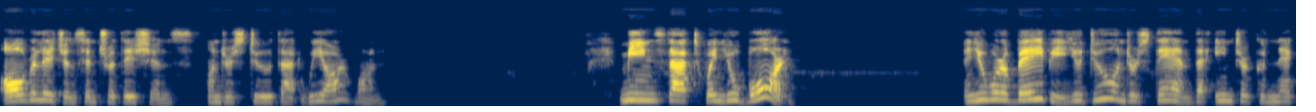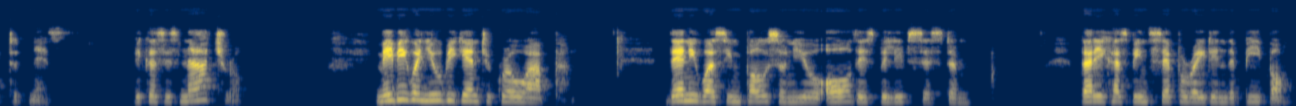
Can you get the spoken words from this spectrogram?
all religions and traditions understood that we are one. Means that when you're born and you were a baby, you do understand the interconnectedness because it's natural. Maybe when you begin to grow up, then it was imposed on you all this belief system that it has been separating the people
